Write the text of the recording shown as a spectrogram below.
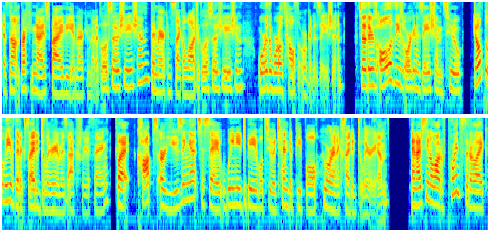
It's not recognized by the American Medical Association, the American Psychological Association, or the World Health Organization. So there's all of these organizations who don't believe that excited delirium is actually a thing, but cops are using it to say we need to be able to attend to people who are in excited delirium. And I've seen a lot of points that are like,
